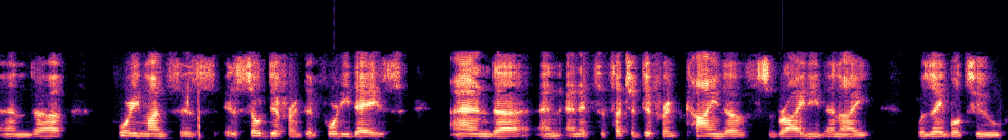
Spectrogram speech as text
and uh, 40 months is is so different than 40 days and uh, and and it's such a different kind of sobriety than I was able to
